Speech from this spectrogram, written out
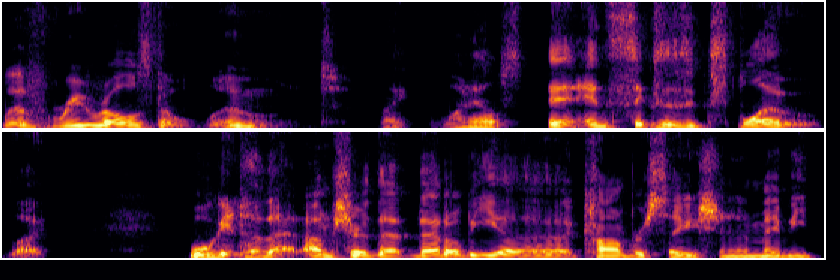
with rerolls the wound. Like what else? And, and sixes explode. Like we'll get to that. I'm sure that that'll be a conversation and maybe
